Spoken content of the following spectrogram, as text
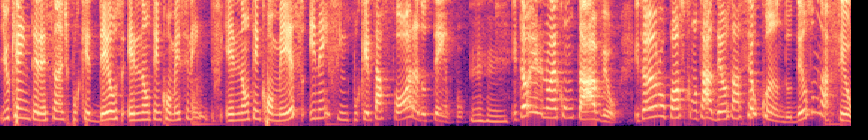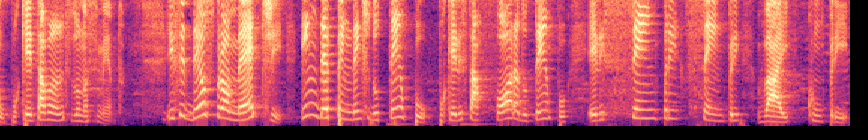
E o que é interessante, porque Deus, ele não tem começo e nem, ele não tem começo e nem fim, porque ele está fora do tempo. Uhum. Então ele não é contável. Então eu não posso contar Deus nasceu quando? Deus não nasceu, porque ele estava antes do nascimento. E se Deus promete, independente do tempo, porque ele está fora do tempo, ele sempre, sempre vai cumprir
